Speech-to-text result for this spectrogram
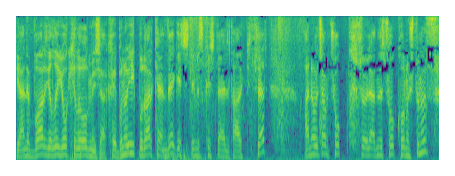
Yani var yılı yok yılı olmayacak. E bunu ilk budarken de geçtiğimiz kış değerli takipçiler hani hocam çok söylendiniz çok konuştunuz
